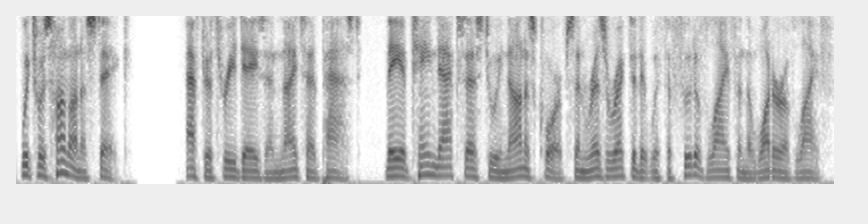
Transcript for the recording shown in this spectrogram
which was hung on a stake. After three days and nights had passed, they obtained access to Inanna's corpse and resurrected it with the food of life and the water of life.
